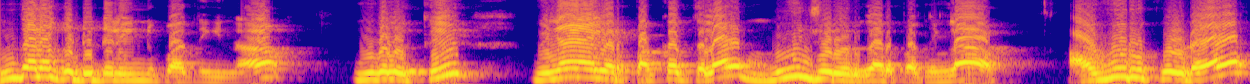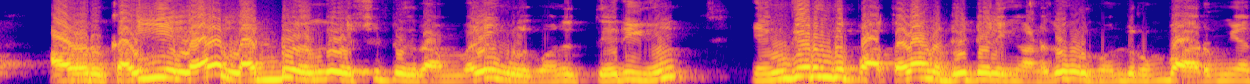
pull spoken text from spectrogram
எந்த அளவுக்கு டீட்டெயிலிங்னு பாத்தீங்கன்னா உங்களுக்கு விநாயகர் பக்கத்துல மூஞ்சூர் இருக்காரு பாத்தீங்களா? அவரு கூட அவர் கையில லட்டு வந்து வச்சுட்டு இருக்கிற மாதிரி உங்களுக்கு வந்து தெரியும். எங்கிருந்து பார்த்தாலும் அந்த டீடைலிங் ஆனது உங்களுக்கு வந்து ரொம்ப அருமையா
